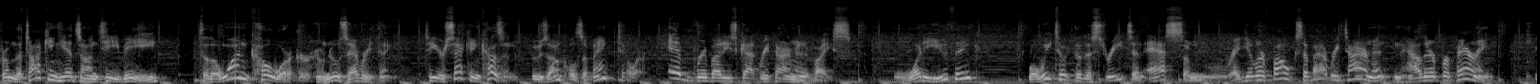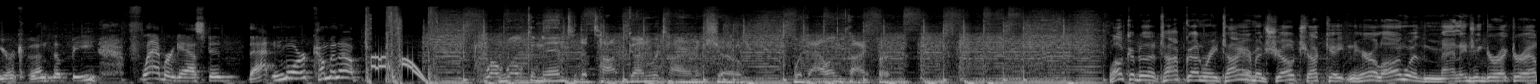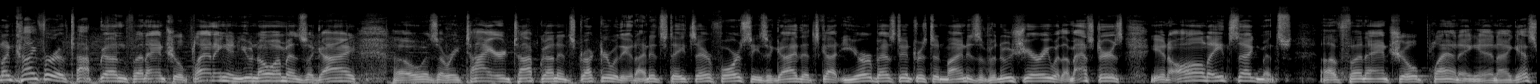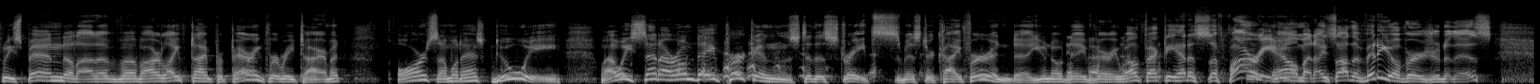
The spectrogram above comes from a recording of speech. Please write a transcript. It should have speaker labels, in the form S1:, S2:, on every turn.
S1: From the talking heads on TV to the one coworker who knows everything to your second cousin whose uncle's a bank teller, everybody's got retirement advice. What do you think? Well, we took to the streets and asked some regular folks about retirement and how they're preparing. You're going to be flabbergasted. That and more coming up.
S2: Well, welcome in to the Top Gun Retirement Show with Alan Kifer.
S3: Welcome to the Top Gun Retirement Show. Chuck Caton here, along with Managing Director Alan Kifer of Top Gun Financial Planning. And you know him as a guy uh, who was a retired Top Gun instructor with the United States Air Force. He's a guy that's got your best interest in mind as a fiduciary with a master's in all eight segments of financial planning. And I guess we spend a lot of, of our lifetime preparing for retirement. Or some would ask, do we? Well, we sent our own Dave Perkins to the streets, Mr. Kifer, and uh, you know Dave very well. In fact, he had a safari helmet. I saw the video version of this,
